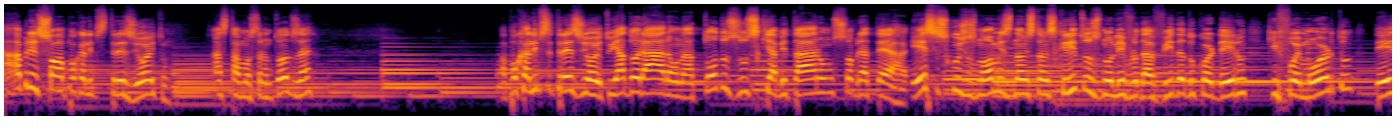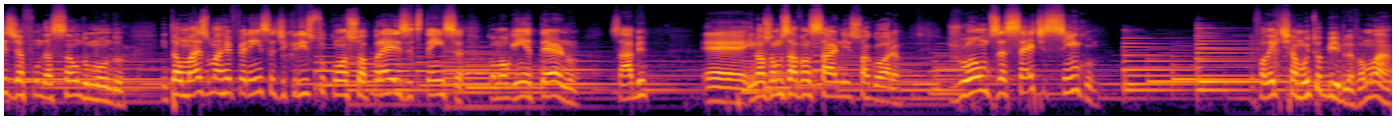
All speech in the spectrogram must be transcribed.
Abre só Apocalipse 13, 8. Ah, você está mostrando todos, é? Apocalipse 13, 8. E adoraram-na todos os que habitaram sobre a terra, esses cujos nomes não estão escritos no livro da vida do Cordeiro que foi morto desde a fundação do mundo. Então, mais uma referência de Cristo com a sua pré-existência, como alguém eterno, sabe? É, e nós vamos avançar nisso agora. João 17, 5. Eu falei que tinha muito Bíblia, vamos lá.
